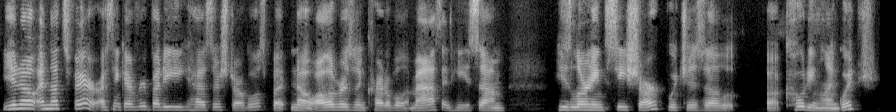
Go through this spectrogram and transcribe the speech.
You know, and that's fair. I think everybody has their struggles, but no, Oliver is incredible at math, and he's um he's learning C sharp, which is a, a coding language,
